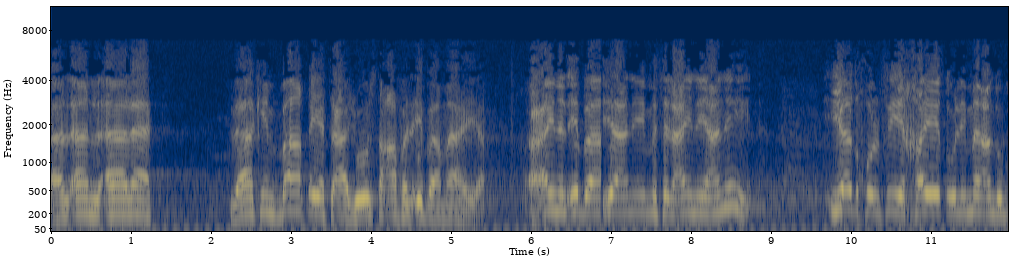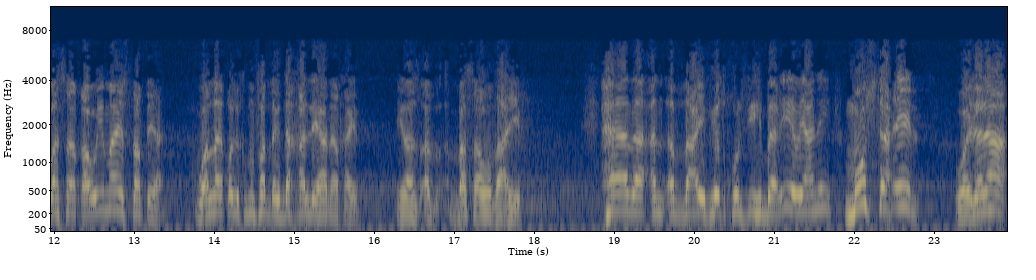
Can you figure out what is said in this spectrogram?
الآن الآلات. لكن باقية عجوز تعرف الإبرة ما هي. عين الإبرة يعني مثل عين يعني يدخل فيه خيط واللي ما عنده بصر قوي ما يستطيع. والله يقول لك من فضلك دخل لي هذا الخيط. إذا بصره ضعيف. هذا الضعيف يدخل فيه بعير يعني مستحيل. وإلا لا؟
